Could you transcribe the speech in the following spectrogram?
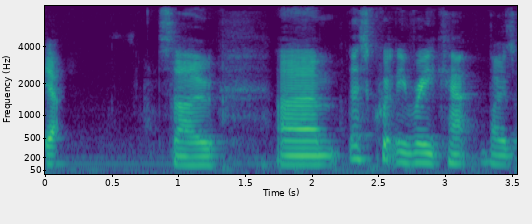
Yeah. So Um, let's quickly recap those.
